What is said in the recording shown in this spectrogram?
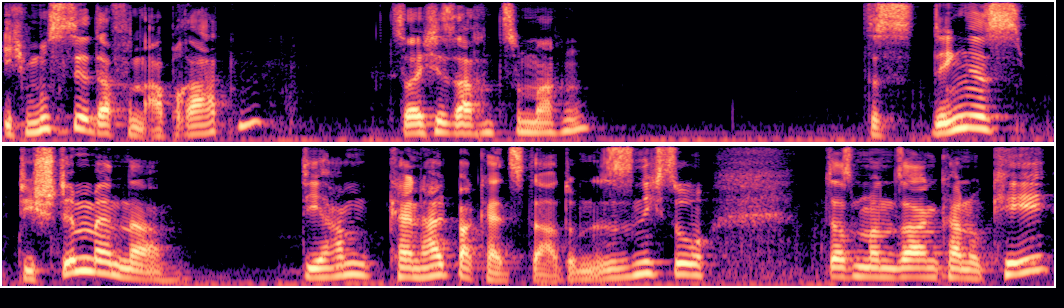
Ich muss dir davon abraten, solche Sachen zu machen. Das Ding ist, die Stimmbänder, die haben kein Haltbarkeitsdatum. Es ist nicht so, dass man sagen kann, okay,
